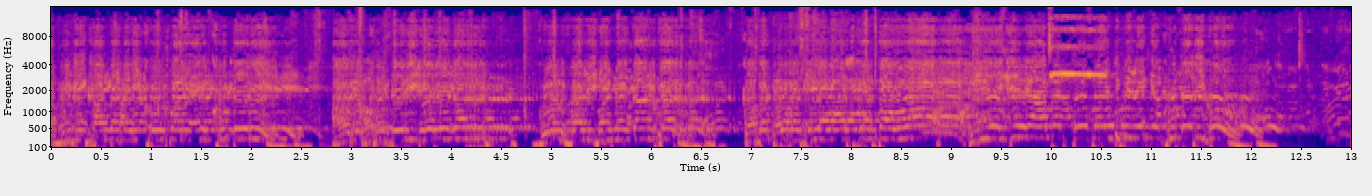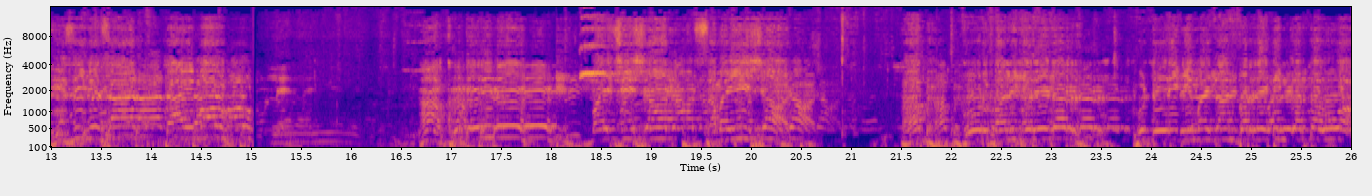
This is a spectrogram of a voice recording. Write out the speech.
अभी भी खाता नहीं खोल पाए हैं खुटेरी। और खुटेरी के रेडर गोलपाली के मैदान पर कबट कबट की आवाज़ करता हुआ लेकिन यहाँ दो पॉइंट मिलेंगे खुटेरी को। इसी के साथ हाँ खुटेरी में मैची शॉट समयी शॉट अब घोड़पाली के रेडर फुटेरी के मैदान पर रेटिंग करता हुआ,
